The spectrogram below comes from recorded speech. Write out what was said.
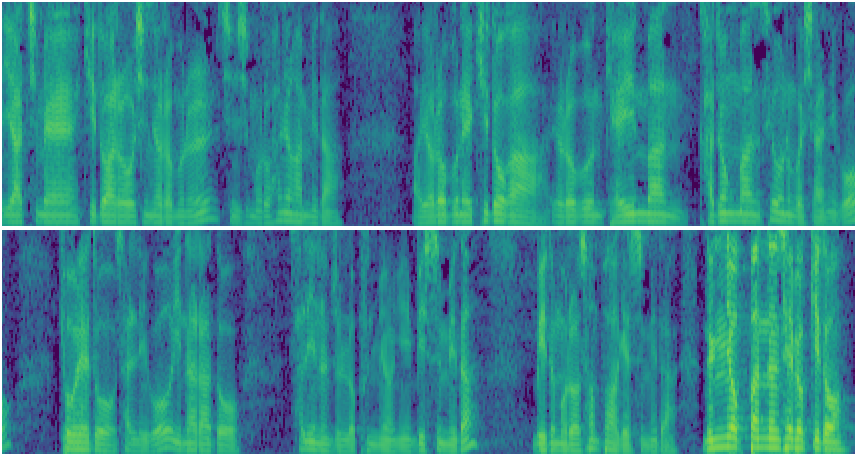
이 아침에 기도하러 오신 여러분을 진심으로 환영합니다. 여러분의 기도가 여러분 개인만 가정만 세우는 것이 아니고 교회도 살리고 이 나라도 살리는 줄로 분명히 믿습니다. 믿음으로 선포하겠습니다. 능력받는 새벽 기도,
